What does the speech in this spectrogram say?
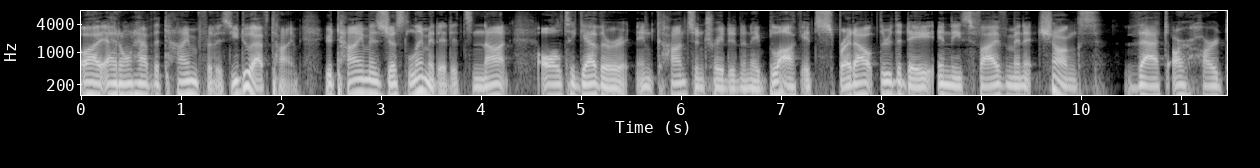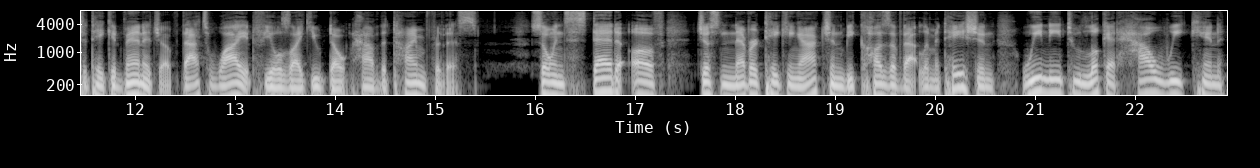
oh, I, I, don't have the time for this. You do have time. Your time is just limited. It's not all together and concentrated in a block. It's spread out through the day in these five minute chunks that are hard to take advantage of. That's why it feels like you don't have the time for this. So instead of just never taking action because of that limitation, we need to look at how we can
